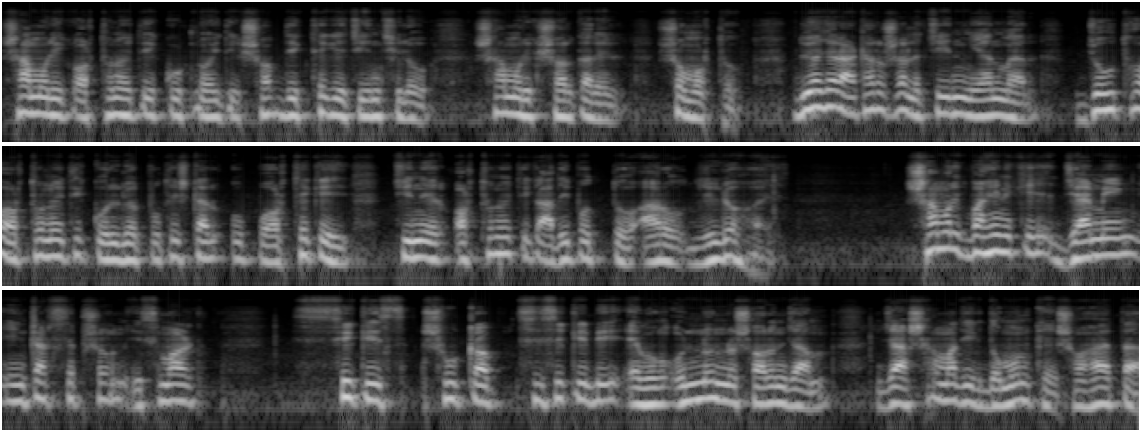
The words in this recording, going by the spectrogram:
সামরিক অর্থনৈতিক, কূটনৈতিক সব দিক থেকে চীন ছিল সামরিক সরকারের সমর্থক। দুই হাজার আঠারো সালে চীন মিয়ানমার যৌথ অর্থনৈতিক করিডোর প্রতিষ্ঠার পর থেকেই চীনের অর্থনৈতিক আধিপত্য আরও দৃঢ় হয়। সামরিক বাহিনীকে jamming, interception, smart cities, shoot off CCTV এবং অন্যান্য সরঞ্জাম যা সামাজিক দমনকে সহায়তা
